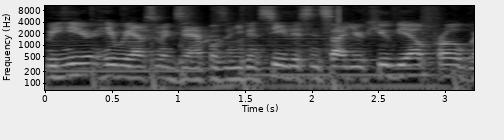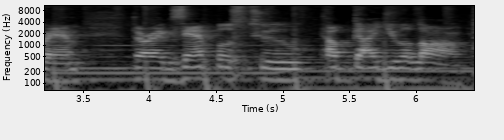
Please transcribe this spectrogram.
we here, here we have some examples and you can see this inside your QBL program. There are examples to help guide you along.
